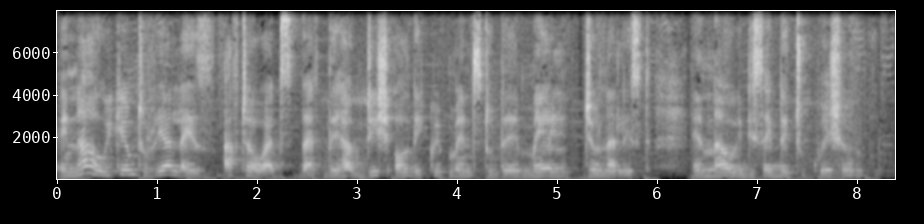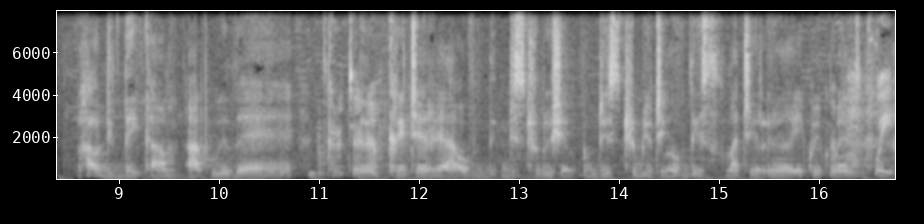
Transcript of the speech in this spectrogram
And now we came to realize afterwards that they have dished all the equipments to the male journalist. And now we decided to question how did they come up with the Criteria. uh, criteria of distribution distributing of this material uh, equipment Wait.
